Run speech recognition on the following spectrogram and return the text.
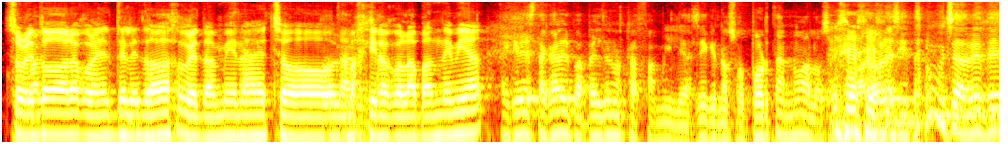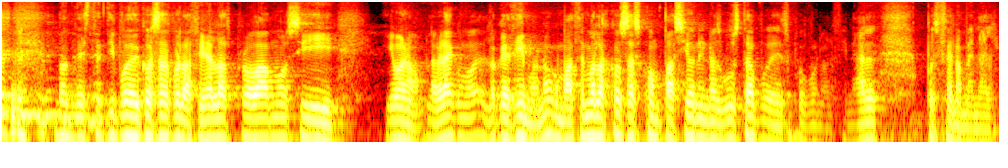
Sobre todo ahora con el teletrabajo que también ha hecho, imagino, con la pandemia. Hay que destacar el papel de nuestras familias, ¿sí? que nos soportan, ¿no? A los entrenadores y tal, muchas veces, donde este tipo de cosas, pues al final las probamos y, y bueno, la verdad, como lo que decimos, ¿no? Como hacemos las cosas con pasión y nos gusta, pues, pues bueno, al final, pues fenomenal.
